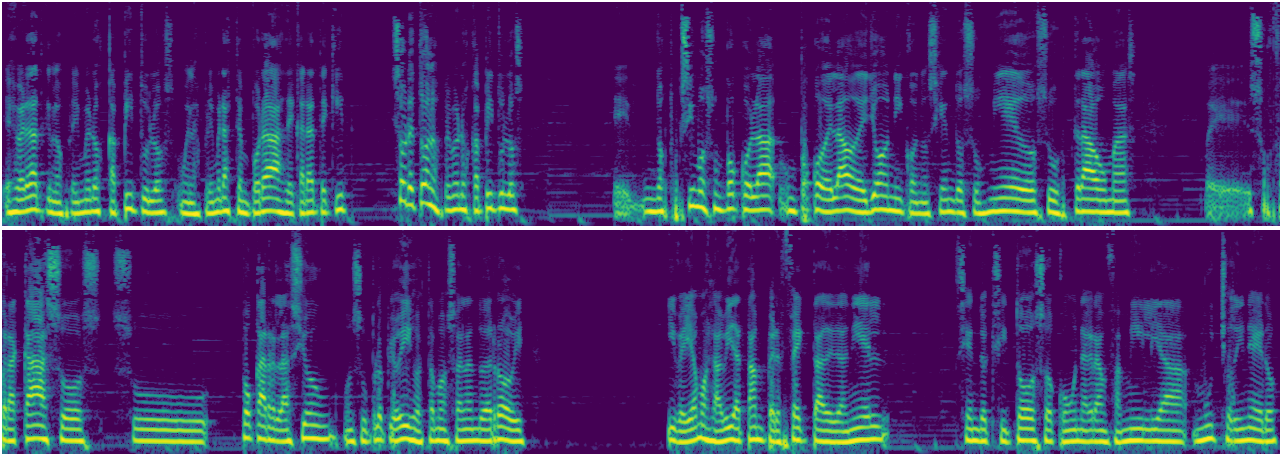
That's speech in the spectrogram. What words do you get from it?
es verdad que en los primeros capítulos o en las primeras temporadas de Karate Kid, sobre todo en los primeros capítulos, eh, nos pusimos un poco, la, un poco del lado de Johnny, conociendo sus miedos, sus traumas, eh, sus fracasos, su poca relación con su propio hijo, estamos hablando de Robbie, y veíamos la vida tan perfecta de Daniel, siendo exitoso, con una gran familia, mucho dinero,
